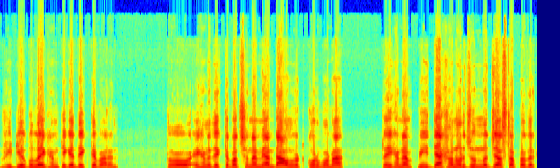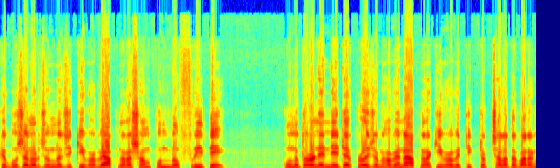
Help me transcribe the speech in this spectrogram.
ভিডিওগুলো এখান থেকে দেখতে পারেন। তো এখানে দেখতে পাচ্ছেন আমি আর ডাউনলোড করব না। তো এখানে আপনি দেখানোর জন্য জাস্ট আপনাদেরকে বোঝানোর জন্য যে কীভাবে আপনারা সম্পূর্ণ ফ্রিতে কোনো ধরনের নেটের প্রয়োজন হবে না, আপনারা কীভাবে টিকটক চালাতে পারেন।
